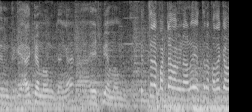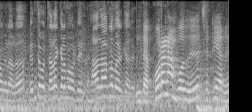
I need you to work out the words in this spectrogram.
தினத்துக்கு கலெக்டர் அம்மாவும் கொடுத்தாங்க. எஸ்பி அம்மாவும் கொடுத்தாங்க. எத்தனை பட்டம் வாங்கினாலும் எத்தனை பதக்கம் வாங்கினாலும் எந்த ஒரு தலைக்கிழமை மட்டும் இல்லை. சாதாரணமாக இருக்காரு. இந்த கொரோனா போது செட்டியார்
